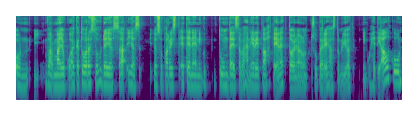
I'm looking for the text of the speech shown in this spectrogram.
on varmaan joku aika tuore suhde, jossa, jos- jossa pari sit etenee niin tunteissa vähän eri tahteen, että toinen on superihastunut jo niin heti alkuun,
